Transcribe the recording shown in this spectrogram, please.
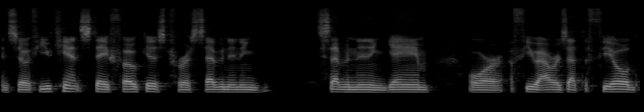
And so if you can't stay focused for a seven inning, seven inning game or a few hours at the field,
